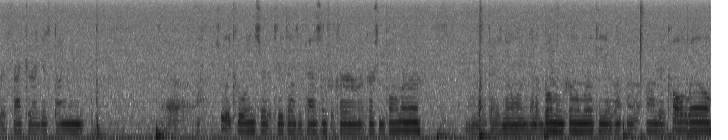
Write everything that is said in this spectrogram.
refractor, I guess, diamond. Uh, really cool insert, a 3000 passing for Car Carson Palmer. Oh, that guy's no one. Got a Bowman Chrome rookie of uh, Andre Caldwell.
